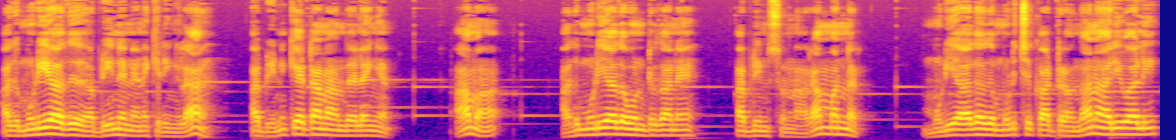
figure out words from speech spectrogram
அது முடியாது அப்படின்னு நினைக்கிறீங்களா? அப்படின்னு கேட்டானா அந்த இளைஞன். ஆமாம் அது முடியாத ஒன்று தானே அப்படின்னு சொன்னாராம் மன்னர். முடியாத அதை முடிச்சு காட்டுறவன் தானே அறிவாளி.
